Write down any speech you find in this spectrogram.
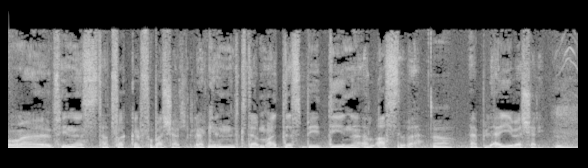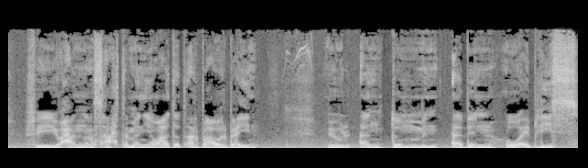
وفي ناس هتفكر في بشر لكن الكتاب المقدس بيدينا الأصل بقى. آه. قبل أي بشري. في يوحنا اصحاح 8 وعدد 44 بيقول أنتم من أب هو إبليس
